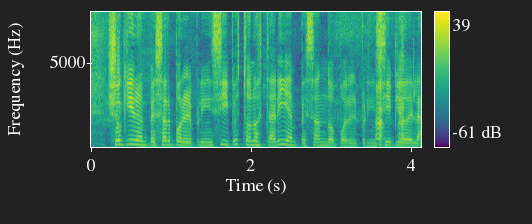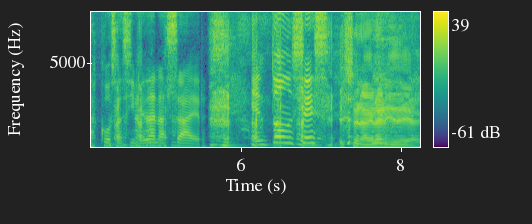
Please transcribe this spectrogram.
Yo quiero empezar por el principio. Esto no estaría empezando por el principio de las cosas si me dan a Saer. Entonces, Es una gran idea.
